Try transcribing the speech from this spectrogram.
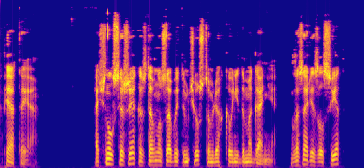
пятая. Очнулся Жека с давно забытым чувством легкого недомогания. Глаза резал свет,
